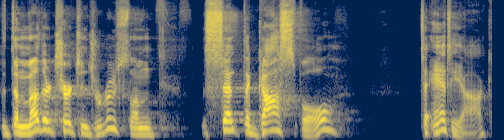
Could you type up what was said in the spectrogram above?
that the mother church in Jerusalem sent the gospel to Antioch,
